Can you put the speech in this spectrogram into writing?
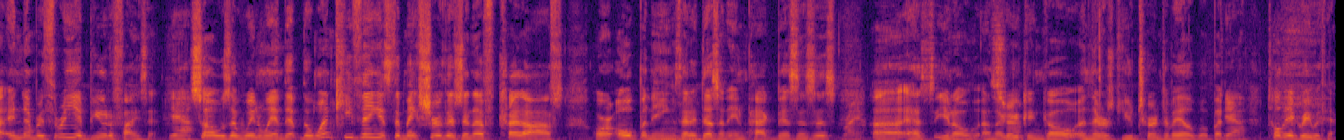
Uh, and number three, it beautifies it. Yeah. So it was a win-win. The, the one key thing is to make sure there's enough cutoffs or openings that it doesn't impact businesses. Mm-hmm. Right. Uh, as you know, and there you can go and there's U-turns available. But Yeah. totally agree with you.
